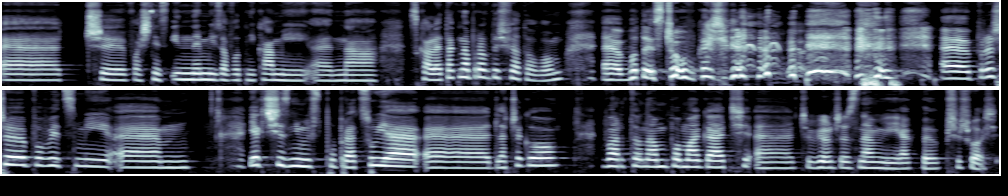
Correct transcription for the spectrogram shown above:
e, czy właśnie z innymi zawodnikami e, na skalę tak naprawdę światową, e, bo to jest czołówka świata. E, Proszę powiedz mi, jak ci się z nimi współpracuje, dlaczego warto nam pomagać, czy wiążesz z nami jakby przyszłość?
